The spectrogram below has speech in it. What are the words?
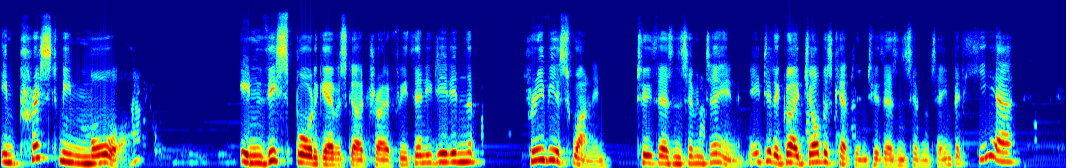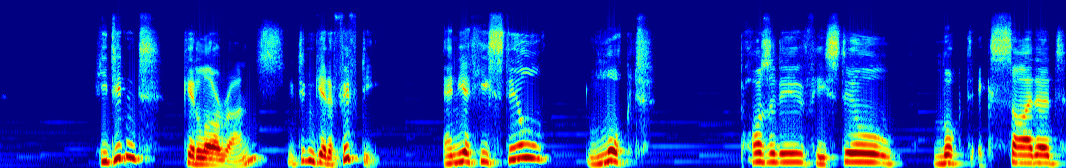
impressed me more in this Border Gavaskar Trophy than he did in the previous one in 2017. He did a great job as captain in 2017, but here he didn't get a lot of runs. He didn't get a 50, and yet he still looked positive. He still looked excited.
